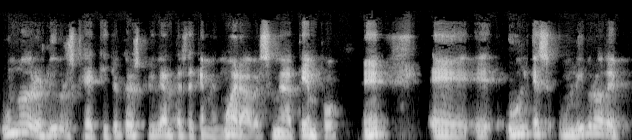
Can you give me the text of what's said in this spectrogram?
uno de los libros que, que yo quiero escribir antes de que me muera, a ver si me da tiempo, ¿eh? Eh, eh, es un libro de,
